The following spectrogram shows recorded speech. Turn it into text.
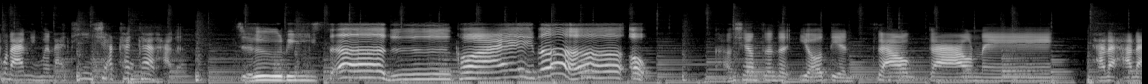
不然你们来听一下看看好了。祝你生日快乐哦，好像真的有点糟糕呢。好了好了，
